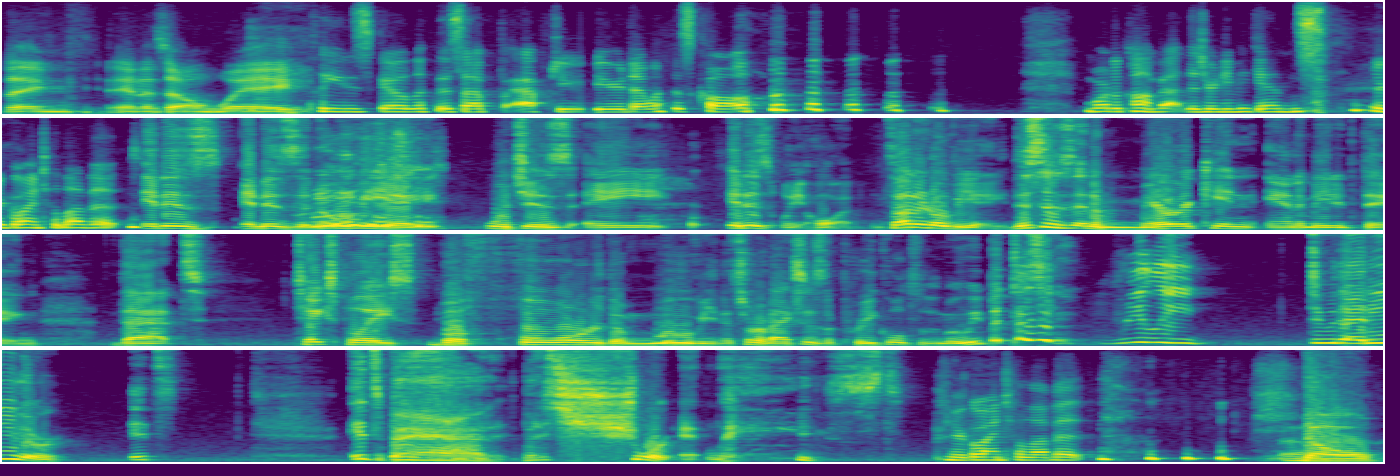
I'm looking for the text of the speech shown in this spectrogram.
thing in its own way. Please go look this up after you're done with this call. Mortal Kombat: The Journey Begins. You're going to love it. It is it is an OVA, which is a it is wait hold on. It's not an OVA. This is an American animated thing that takes place before the movie. That sort of acts as a prequel to the movie, but doesn't really do that either. It's it's bad, but it's short at least. You're going to love it. no,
